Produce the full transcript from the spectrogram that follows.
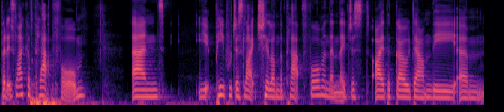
But it's like a platform, and you, people just like chill on the platform, and then they just either go down the um,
